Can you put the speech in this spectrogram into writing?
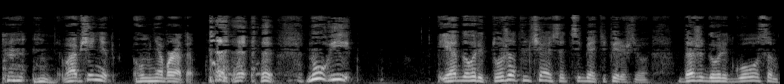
Вообще нет у меня брата. ну и я, говорит, тоже отличаюсь от тебя теперешнего. Даже, говорит, голосом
